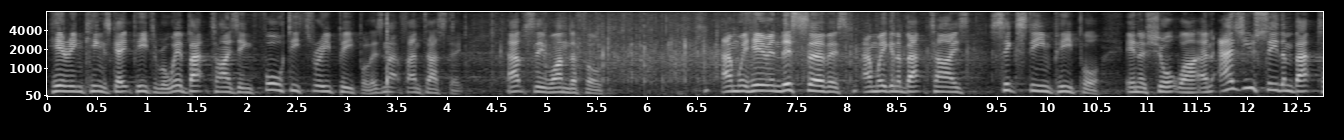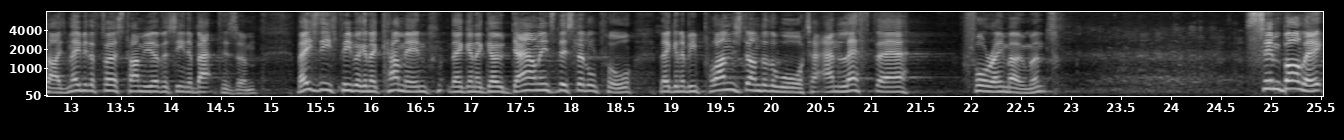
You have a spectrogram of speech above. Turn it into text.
here in Kingsgate, Peterborough, we're baptizing 43 people. Isn't that fantastic? Absolutely wonderful. And we're here in this service, and we're going to baptize 16 people in a short while. And as you see them baptized, maybe the first time you've ever seen a baptism, basically these people are going to come in, they're going to go down into this little pool, they're going to be plunged under the water and left there for a moment. Symbolic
